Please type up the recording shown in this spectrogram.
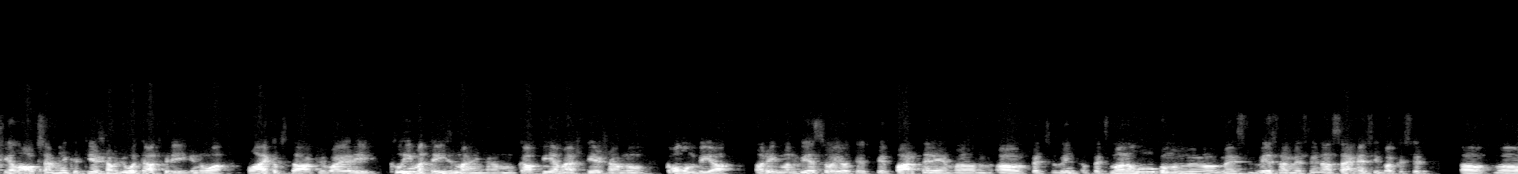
šie lauksaimnieki ir tiešām ļoti atkarīgi no laikapstākļu vai arī klimata izmaiņām. Un kā piemērs, tiešām nu, Kolumbijā arī man viesojoties pie partneriem, um, uh, pēc, pēc mana lūguma, mēs viesojāmies vienā saimniecībā, kas ir uh, uh,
